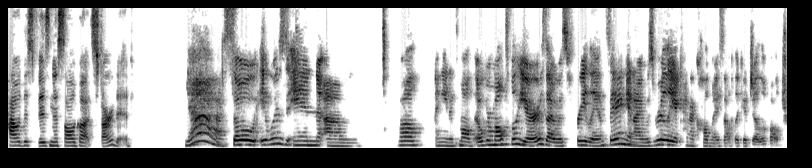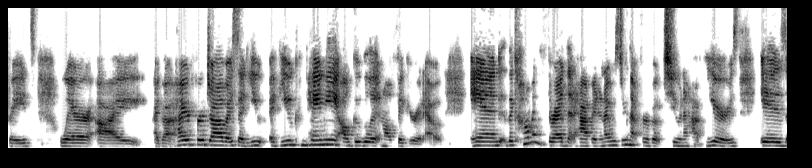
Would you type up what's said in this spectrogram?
how this business all got started? Yeah. So it was in um, well, I mean, it's mul- over multiple years. I was freelancing, and I was really I kind of called myself like a Jill of all trades, where I I got hired for a job. I said, "You, if you can pay me, I'll Google it and I'll figure it out." And the common thread that happened, and I was doing that for about two and a half years, is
